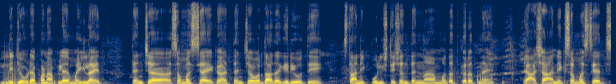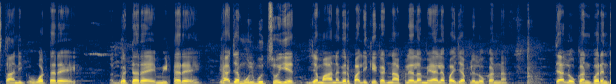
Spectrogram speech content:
म्हणजे जेवढ्या पण आपल्या महिला आहेत त्यांच्या समस्या आहे का? त्यांच्यावर दादागिरी होते. स्थानिक पोलीस स्टेशन त्यांना मदत करत नाही. ह्या अशा अनेक समस्या आहेत. स्थानिक वॉटर आहे गटर आहे मीटर आहे. ह्या ज्या मूलभूत सोयी आहेत ज्या महानगरपालिकेकडनं आपल्याला मिळायला पाहिजे आपल्या लोकांना त्या लोकांपर्यंत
